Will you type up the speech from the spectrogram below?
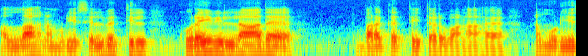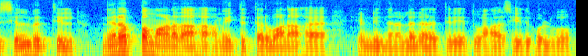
அல்லாஹ் நம்முடைய செல்வத்தில் குறைவில்லாத பறக்கத்தை தருவானாக. நம்முடைய செல்வத்தில் நிரப்பமானதாக அமைத்து தருவானாக. என்று இந்த நல்ல நேரத்திலே துவா செய்து கொள்வோம்.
